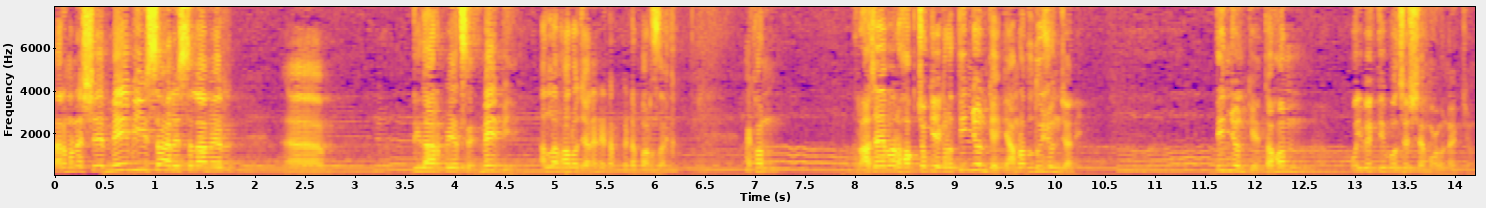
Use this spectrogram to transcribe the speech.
তার মানে সে মেবি ঈসা আলি ইসলামের দিদার পেয়েছে মেবি আল্লাহ ভালো জানেন, এটা এটা বারজাক। এখন রাজা এবার হকচকিয়ে গেল তিনজনকে আমরা তো দুজন জানি। তিনজনকে, তখন ওই ব্যক্তি বলছে শ্যামরুন একজন,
